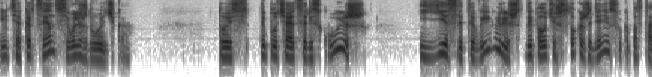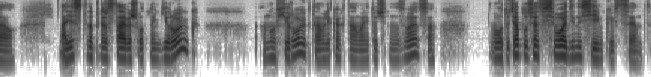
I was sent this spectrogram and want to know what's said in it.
и у тя коэффициент всего лишь двоечка. То есть ты, получается, рискуешь, и если ты выиграешь, ты получишь столько же денег, сколько поставил. А если ты, например, ставишь вот на Heroic, а, ну, Heroic там или как там они точно называются, вот у тя получается всего 1,7 коэффициент.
